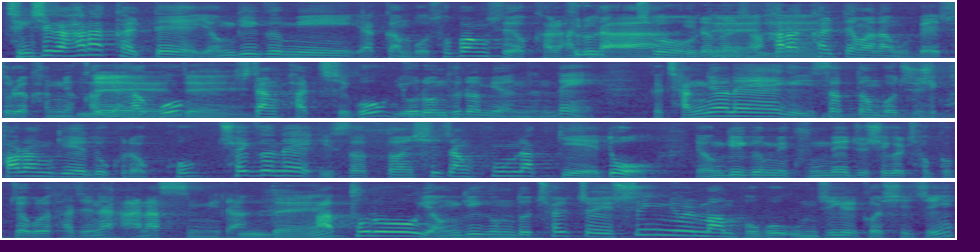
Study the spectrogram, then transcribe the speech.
증시가 하락할 때 연기금이 약간 뭐 소방수 역할을 한다 그렇죠. 이러면서 네, 하락할 네. 때마다 뭐 매수를 강력하게 네, 하고 네. 시장 받치 고 이런 흐름이었는데 그 작년에 그 있었던 뭐 주식 화랑기에도 그렇고 최근에 있었던 시장 폭락기에도 연기금이 국내 주식을 적극적으로 사지는 않았습니다. 네. 앞으로 연기금도 철저히 수익률만 보고 움직일 것이지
